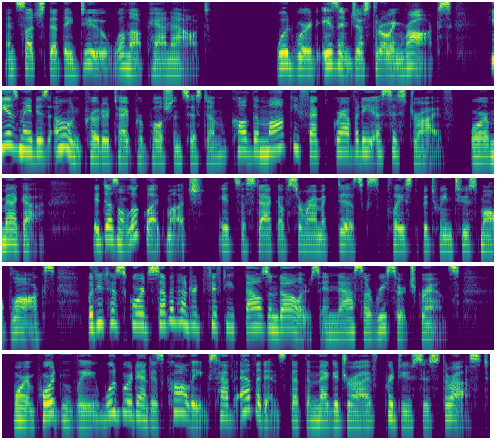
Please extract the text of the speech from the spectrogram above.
and such that they do will not pan out. Woodward isn't just throwing rocks. He has made his own prototype propulsion system called the Mach Effect Gravity Assist Drive, or MEGA. It doesn't look like much. It's a stack of ceramic discs placed between two small blocks, but it has scored $750,000 in NASA research grants. More importantly, Woodward and his colleagues have evidence that the Mega Drive produces thrust.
